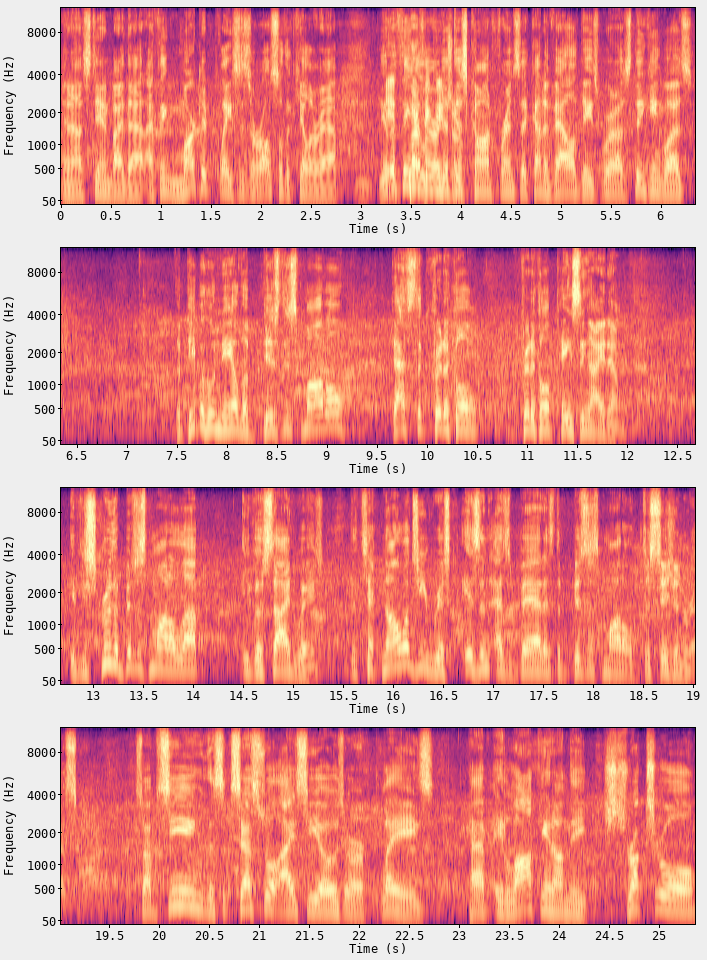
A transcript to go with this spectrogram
and I'll stand by that. I think marketplaces are also the killer app. The other Yeah, thing I learned at true. this conference that kind of validates what I was thinking was the people who nail the business model, that's the critical, critical pacing item. If you screw the business model up, you go sideways. The technology risk isn't as bad as the business model decision risk. So I'm seeing the successful ICOs or plays have a lock-in on the structural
